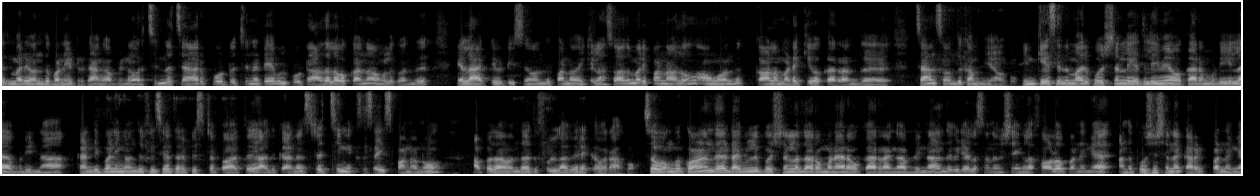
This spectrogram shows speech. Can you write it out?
இது மாதிரி வந்து பண்ணிட்டு இருக்காங்க அப்படின்னா ஒரு சின்ன சேர் போட்டு சின்ன டேபிள் போட்டு அதில் உட்காந்து அவங்களுக்கு வந்து எல்லா ஆக்டிவிட்டி ஆக்டிவிட்டீஸும் வந்து பண்ண வைக்கலாம். ஸோ அது மாதிரி பண்ணாலும் அவங்க வந்து காலை மடக்கி உட்கார அந்த சான்ஸ் வந்து கம்மியாகும். இன்கேஸ் இந்த மாதிரி பொசிஷனில் எதுலேயுமே உட்கார முடியல அப்படின்னா கண்டிப்பாக நீங்கள் வந்து ஃபிசியோதெரபிஸ்ட்டை பார்த்து அதுக்கான ஸ்ட்ரெச்சிங் எக்ஸசைஸ் பண்ணணும். அப்போ தான் வந்து அது ஃபுல்லாகவே ரெக்கவர் ஆகும். ஸோ உங்கள் குழந்தை டபுள்யூ பொசிஷனில் தான் ரொம்ப நேரம் உட்காடுறாங்க அப்படின்னா இந்த வீடியோவில் சொன்ன விஷயங்களை ஃபாலோ பண்ணுங்க. அந்த பொசிஷனை கரெக்ட் பண்ணுங்க.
